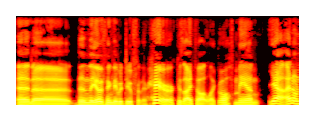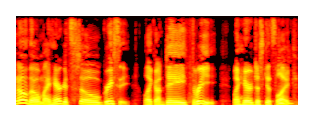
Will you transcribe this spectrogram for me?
and uh then the other thing they would do for their hair cuz I thought like, "Oh man, yeah, I don't know though. My hair gets so greasy. Like on day 3, my hair just gets like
